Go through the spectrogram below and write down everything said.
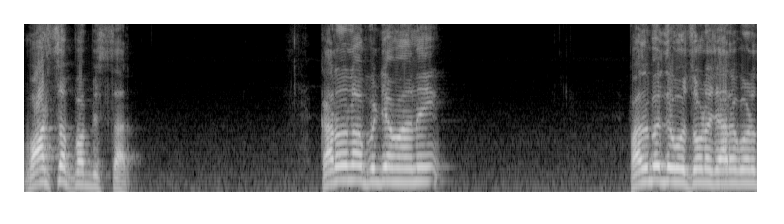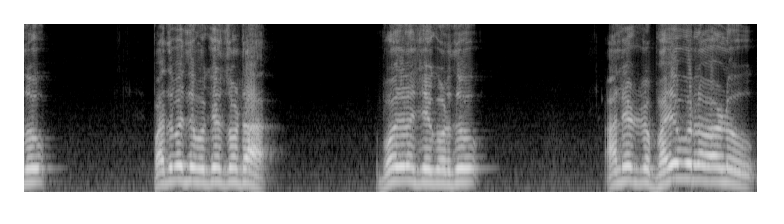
వాట్సప్ పంపిస్తారు. కరోనా పుణ్యమాని పది మంది ఓ చోట చేరకూడదు పది మంది ఒకే చోట భోజనం చేయకూడదు. అనేటువంటి భయం ఉన్న వాళ్ళు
